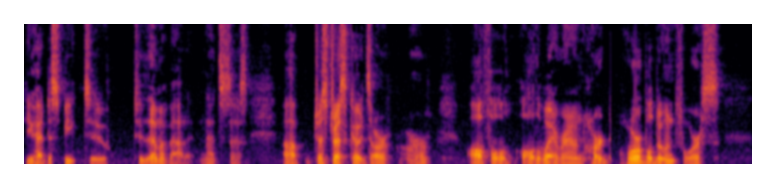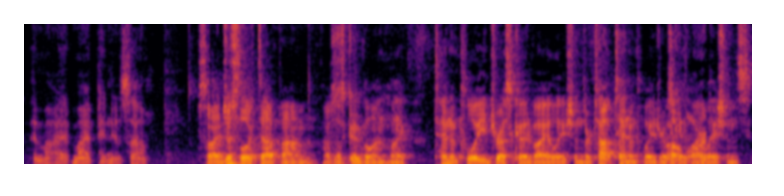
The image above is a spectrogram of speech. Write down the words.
you had to speak to to them about it. And that's just uh, just dress codes are are awful all the way around. Hard, horrible to enforce, in my my opinion. So. So I just looked up. Um, I was just googling like ten employee dress code violations or top ten employee dress Oh, code Lord. violations.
